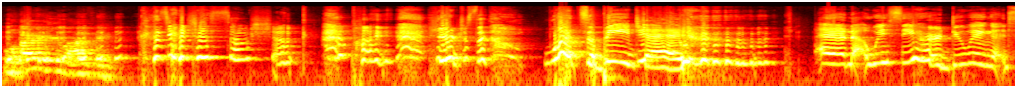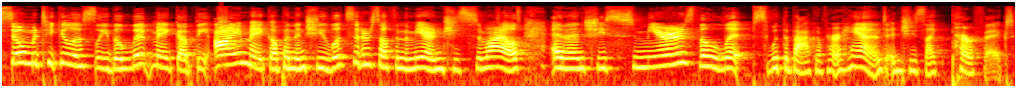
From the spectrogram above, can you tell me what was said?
Why are you laughing? Because you're just so shook by, you're just like, what's a BJ? and we see her doing so meticulously the lip makeup, the eye makeup, and then she looks at herself in the mirror and she smiles, and then she smears the lips with the back of her hand, and she's like, perfect.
